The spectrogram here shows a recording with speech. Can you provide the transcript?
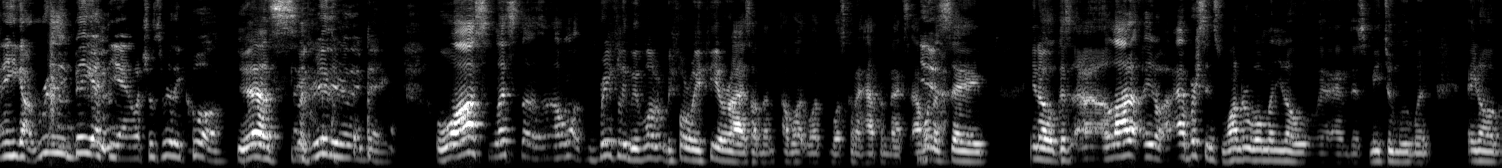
then he got really big at the end, which was really cool. yes. Like really, really big. Wasp. Let's uh, I want, briefly before before we theorize on the, uh, what, what what's going to happen next. I want to say, you know, because a lot of you know, ever since Wonder Woman, you know, and this Me Too movement, you know,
